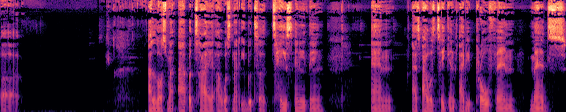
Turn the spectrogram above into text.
uh, I lost my appetite. I was not able to taste anything. And as I was taking ibuprofen, meds,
